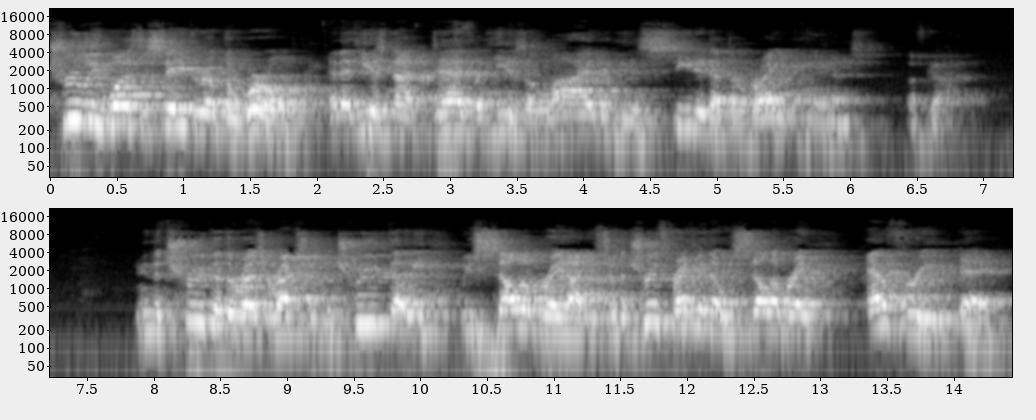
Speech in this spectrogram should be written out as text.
truly was the Savior of the world, and that He is not dead, but He is alive, and He is seated at the right hand of God. I mean, the truth of the resurrection, the truth that we, we celebrate on Easter, the truth, frankly, that we celebrate every day,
